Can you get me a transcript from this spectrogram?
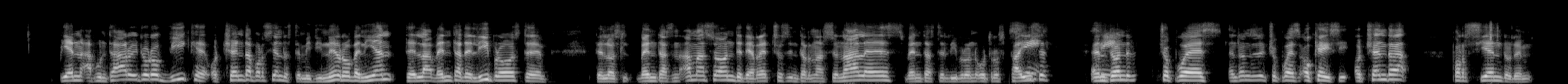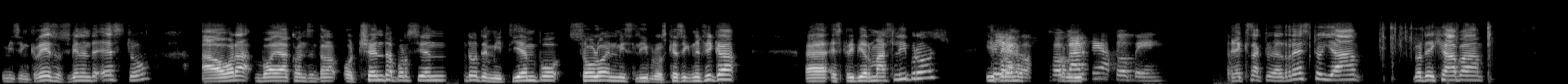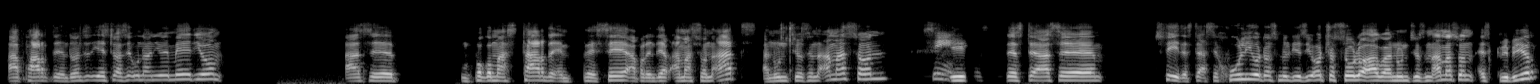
bien apuntado y todo, vi que 80% de mi dinero venían de la venta de libros, de de las ventas en Amazon, de derechos internacionales, ventas de libro en otros países. entonces, he Dicho, pues, entonces dicho, pues, ok, si 80% de mis ingresos vienen de esto, ahora voy a concentrar 80% de mi tiempo solo en mis libros. ¿Qué significa? Eh, escribir más libros y claro, tocarte a tope. Exacto, el resto ya lo dejaba aparte. Entonces, y esto hace un año y medio, hace un poco más tarde empecé a aprender Amazon Ads, anuncios en Amazon. Sí. Y desde hace, sí, desde hace julio 2018 solo hago anuncios en Amazon, escribir.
